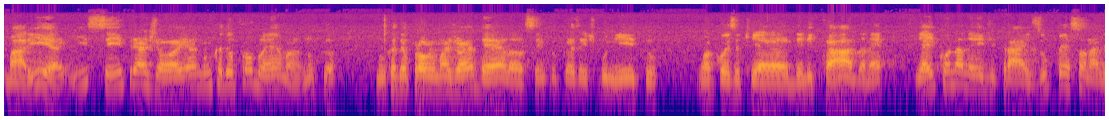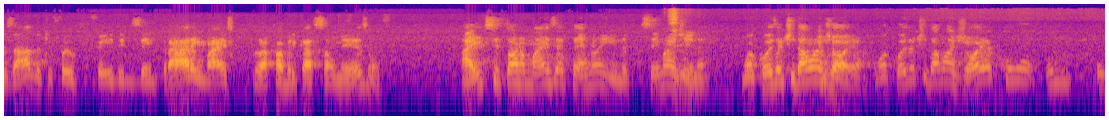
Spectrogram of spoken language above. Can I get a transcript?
Maria e sempre a joia nunca deu problema, nunca nunca deu problema a joia dela, sempre um presente bonito, uma coisa que é delicada, né? E aí, quando a Neide traz o personalizado, que foi o que fez eles entrarem mais para a fabricação mesmo, aí se torna mais eterno ainda. Você imagina, Sim. Uma coisa é eu te dar uma joia, uma coisa é eu te dar uma joia com um, um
